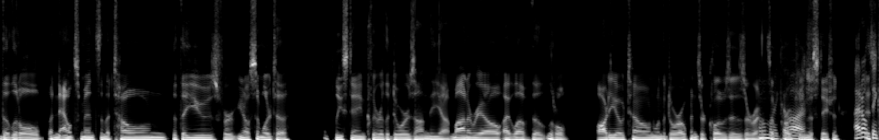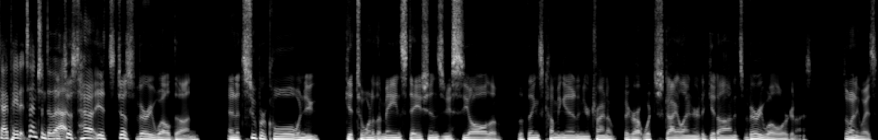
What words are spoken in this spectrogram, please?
the little announcements and the tone that they use for you know similar to please stand clear of the doors on the uh, monorail. I love the little audio tone when the door opens or closes or when Oh it's approaching the station. I don't It's- think I paid attention to It that. just ha- it's just very well done, and it's super cool when you get to one of the main stations and you see all the the things coming in and you're trying to figure out which Skyliner to get on. It's very well organized. So, anyways,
